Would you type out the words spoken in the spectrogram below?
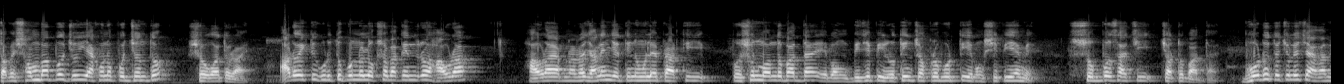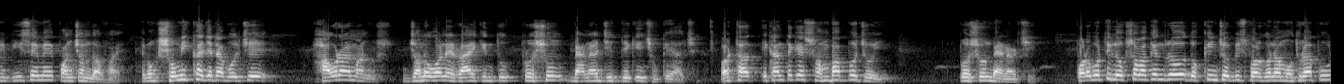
তবে সম্ভাব্য জয়ী এখনও পর্যন্ত সৌগত রায়। আরও একটি গুরুত্বপূর্ণ লোকসভা কেন্দ্র, হাওড়া। হাওড়ায় আপনারা জানেন যে তৃণমূলের প্রার্থী প্রসূন বন্দ্যোপাধ্যায় এবং বিজেপি রতিন চক্রবর্তী এবং সিপিএমে সব্যসাচী চট্টোপাধ্যায়। ভোট হতে চলেছে আগামী বিশে মে পঞ্চম দফায় এবং সমীক্ষা যেটা বলছে, হাওড়ার মানুষ, জনগণের রায় কিন্তু প্রসূন ব্যানার্জির দিকেই ঝুঁকে আছে। অর্থাৎ এখান থেকে সম্ভাব্য জয়ী প্রসূন ব্যানার্জি। পরবর্তী লোকসভা কেন্দ্র, দক্ষিণ চব্বিশ পরগনা, মথুরাপুর।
